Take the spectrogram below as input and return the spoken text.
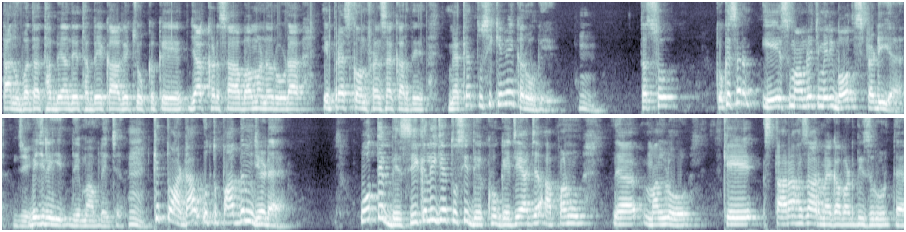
ਤੁਹਾਨੂੰ ਪਤਾ ਥੱਬਿਆਂ ਦੇ ਥੱਬੇ ਕਾਗਜ਼ ਚੁੱਕ ਕੇ ਜਾਖੜ ਸਾਹਿਬ ਅਮਨ ਅਰੋੜਾ ਇਹ ਪ੍ਰੈਸ ਕਾਨਫਰੰਸਾਂ ਕਰਦੇ। ਮੈਂ ਕਿਹਾ ਤੁਸੀਂ ਕਿਵੇਂ ਕਰੋਗੇ? ਹੂੰ। ਦੱਸੋ। ਕਿਉਂਕਿ ਸਰ ਇਸ ਮਾਮਲੇ 'ਚ ਮੇਰੀ ਬਹੁਤ ਸਟੱਡੀ ਹੈ। ਬਿਜਲੀ ਦੇ ਮਾਮਲੇ 'ਚ ਕਿ ਤੁਹਾਡਾ ਉਤਪਾਦਨ ਜਿਹੜਾ ਹੈ ਉਹ ਤੇ ਬੇਸਿਕਲੀ ਜੇ ਤੁਸੀਂ ਦੇਖੋਗੇ ਜੇ ਅੱਜ ਆਪਾਂ ਨੂੰ ਮੰਨ ਲਓ ਕਿ 17000 ਮੈਗਾਵਾਟ ਦੀ ਜ਼ਰੂਰਤ ਹੈ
